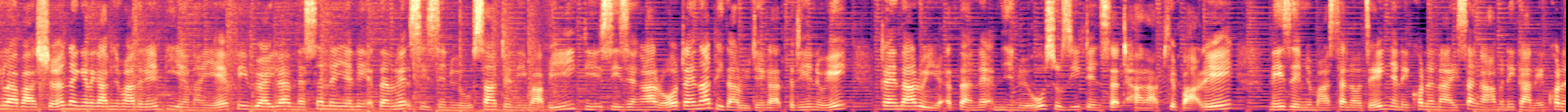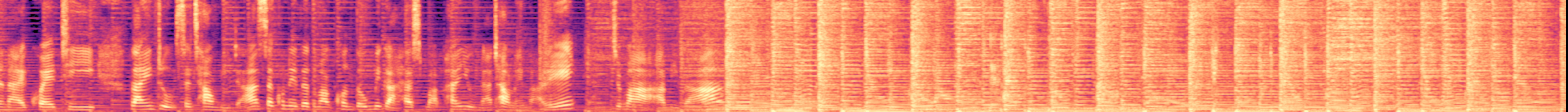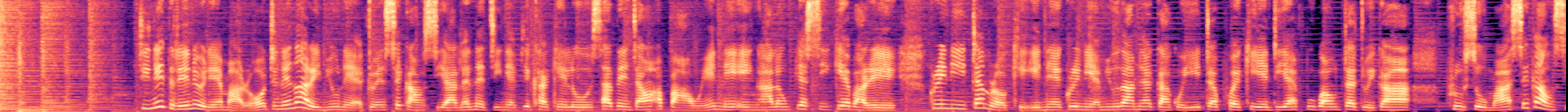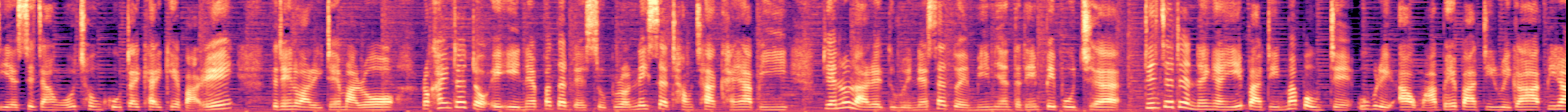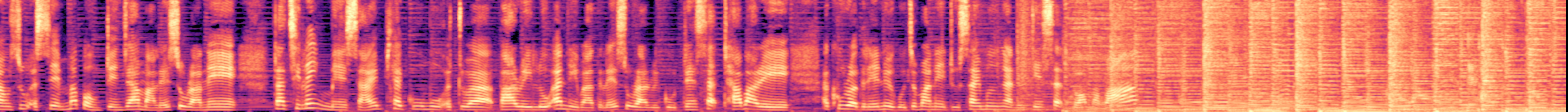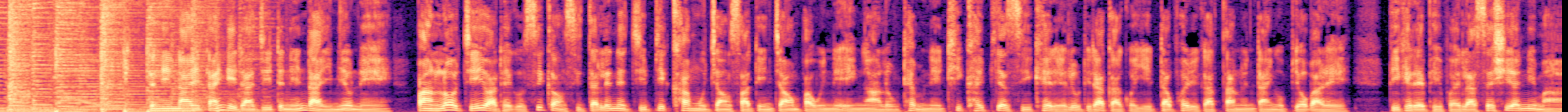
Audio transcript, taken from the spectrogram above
င်္ဂလာပါရှင်နိုင်ငံတကာမြန်မာသတင်း PMI ရဲ့ဖေဖော်ဝါရီလ22ရက်နေ့အတန်လွဲအစီအစဉ်တွေကိုစတင်နေပါပြီဒီအစီအစဉ်ကတော့တိုင်းသားဒေသတွေတဲကသတင်းတွေတိုင်းသားတွေရဲ့အတန်နဲ့အမြင်တွေကိုစူးစီးတင်ဆက်ထားတာဖြစ်ပါတယ်နေ့စဉ်မြန်မာစံတော်ချိန်ညနေ9:15မိနစ်ကနေ9:00ခွဲအထိလိုင်းတူ16မီတာ19.3 MHz မှာဖမ်းယူနားထောင်နိုင်ပါတယ်ကျွန်မအာမီပါ ဒီနေ့သတင်းတွေထဲမှာတော့တင်းနှင်းသားရီမြို့နယ်အတွင်းစစ်ကောင်စီကလက်နက်ကြီးနဲ့ပစ်ခတ်ခဲ့လို့စာတင်ကျောင်းအပါအဝင်နေအိမ်၅လုံးပျက်စီးခဲ့ပါတယ်။ဂရီနီတက်မတော် KA နဲ့ဂရီနီအမျိုးသားများကာကွယ်ရေးတပ်ဖွဲ့ KNDF ပူးပေါင်းတပ်တွေကဖရူဆိုမှာစစ်ကောင်စီရဲ့စစ်ကြောင်းကိုခြုံခိုတိုက်ခိုက်ခဲ့ပါတယ်။ သတင်းလွှာတွေထဲမှာတော့ရခိုင်တပ်တော် AA နဲ့ပတ်သက်တဲ့ဆိုပြီးတော့နှိပ်စက်ထောင်ချခံရပြီးပြန်လွတ်လာတဲ့သူတွေနဲ့ဆက်သွယ်မေးမြန်းသတင်းပေးပို့ချက်တင်းကျပ်တဲ့နိုင်ငံရေးပါတီမှတ်ပုံတင်ဥပဒေအောက်မှာဘဲပါတီတွေကပြည်ထောင်စုအဆင့်မှတ်ပုံတင်ကြမှာလဲဆိုတာနဲ့တာချီလိတ်မဲဆိုင်ဖြတ်ကူးမှုအတွက်ဘာတွေလိုအပ်နေပါသလဲဆိုတာတွေကိုတင်ဆက်ထားပါတယ်အခုတော့သတင်းတွေကိုကျွန်မနဲ့အတူဆိုင်းမွန်းကနေတင်ဆက်သွားမှာပါ တနင်္လာရီတိုင်းဒေသကြီးတနင်္သာရီမြို့နယ်ပန်လော့ကျေးရွာထဲကိုစစ်ကောင်စီတပ်လက်နက်ကြီးပစ်ခတ်မှုကြောင့်စာတင်ကျောင်းပါဝင်နေအိမ်၅လုံးထက်မနည်းထိခိုက်ပျက်စီးခဲ့တယ်လို့ဒေသကာကွယ်ရေးတပ်ဖွဲ့တွေကတာဝန်တိုင်းကိုပြောပါတယ်ပြီးခဲ့တဲ့ဖေဖော်ဝါရီလ16ရက်နေ့မှာ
